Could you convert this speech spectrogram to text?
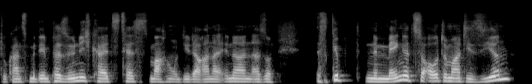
du kannst mit dem Persönlichkeitstests machen und die daran erinnern. Also es gibt eine Menge zu automatisieren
